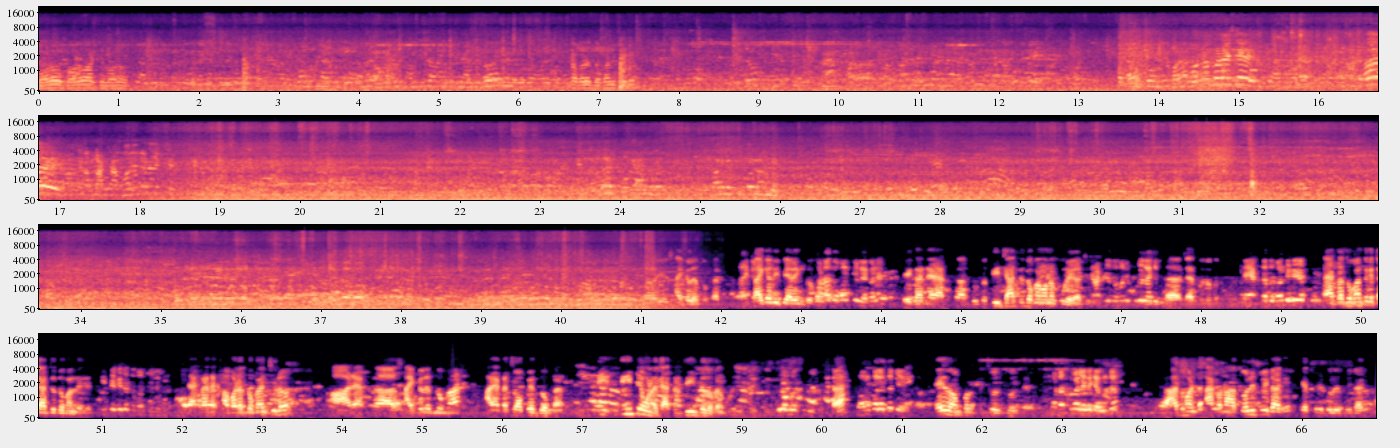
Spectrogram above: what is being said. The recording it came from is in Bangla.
বড় বড় আছে বড়। খাবারের দোকান ছিল। সাইকেলের দোকান। সাইকেল রিপেয়ারিং দোকান। এখানে? এখানে একটা দুটো তিন চারটে দোকান মানে পুড়ে গেছে। চারটে দোকানে হ্যাঁ, মানে একটা দোকান থেকে চারটে দোকান লেগেছে? একটা একটা খাবারের দোকান ছিল আর একটা সাইকেলের দোকান আর একটা চপের দোকান। তিন- তিনটে মনে হয় চারটে তিনটে দোকান পড়েছে হ্যাঁ? এই দমকল চলছে। আধ ঘণ্টা এখন চল্লিশ মিনিট আগে এর থেকে চল্লিশ মিনিট আগে।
